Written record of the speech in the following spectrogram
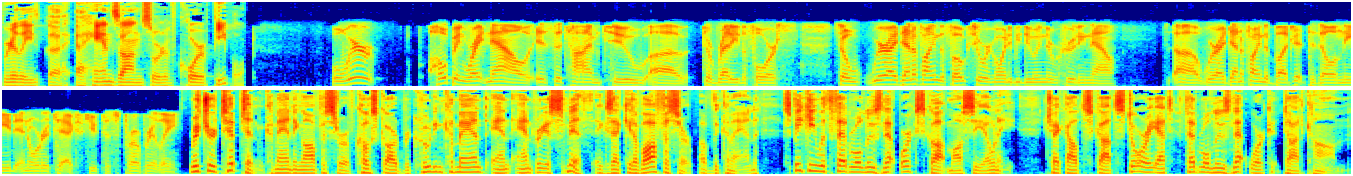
really a, a hands-on sort of core of people? Well, we're hoping right now is the time to uh, to ready the force. So we're identifying the folks who are going to be doing the recruiting now. Uh, we're identifying the budget that they'll need in order to execute this appropriately. Richard Tipton, commanding officer of Coast Guard Recruiting Command, and Andrea Smith, executive officer of the command, speaking with Federal News Network Scott Maucione. Check out Scott's story at federalnewsnetwork.com.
